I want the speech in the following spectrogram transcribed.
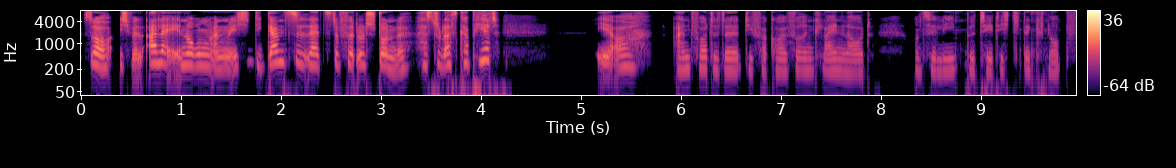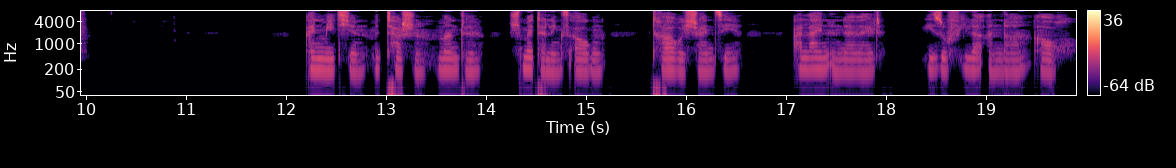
So, ich will alle Erinnerungen an mich, die ganze letzte Viertelstunde. Hast du das kapiert? Ja, antwortete die Verkäuferin kleinlaut, und Celine betätigte den Knopf. Ein Mädchen mit Tasche, Mantel, Schmetterlingsaugen. Traurig scheint sie, allein in der Welt, wie so viele andere auch.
